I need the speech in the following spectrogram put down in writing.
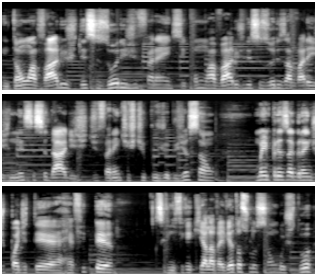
Então há vários decisores diferentes, e como há vários decisores, há várias necessidades, diferentes tipos de objeção. Uma empresa grande pode ter RFP, significa que ela vai ver a tua solução, gostou,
